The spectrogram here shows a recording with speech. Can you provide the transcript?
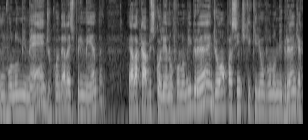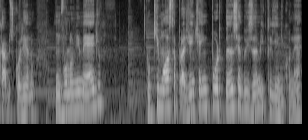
um volume médio, quando ela experimenta, ela acaba escolhendo um volume grande, ou uma paciente que queria um volume grande acaba escolhendo um volume médio. O que mostra pra gente a importância do exame clínico, né?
